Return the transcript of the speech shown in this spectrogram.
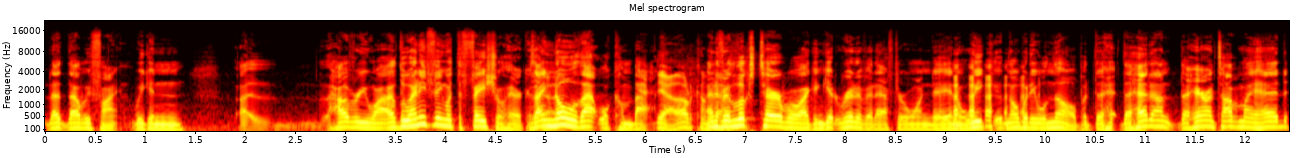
That that'll be fine. We can, uh, however you want. I'll do anything with the facial hair because I Yeah. know that will come back. Yeah, that'll come And if back. it looks terrible, I can get rid of it after one day. In a week, nobody will know. But the he- the head on the hair on top of my head,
